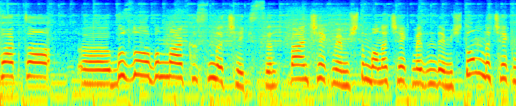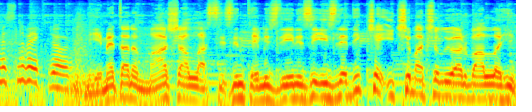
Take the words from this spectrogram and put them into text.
Mutfakta e, buzdolabının arkasını da çeksin. Ben çekmemiştim, bana çekmedin demişti. Onun da çekmesini bekliyorum. Nimet Hanım maşallah sizin temizliğinizi izledikçe içim açılıyor vallahi.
